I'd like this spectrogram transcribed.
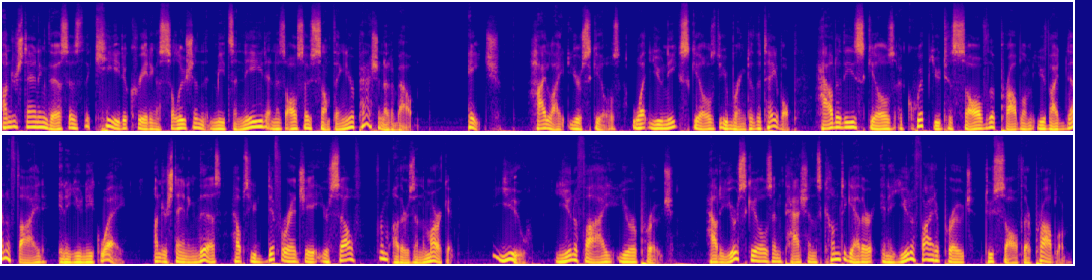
Understanding this is the key to creating a solution that meets a need and is also something you're passionate about. H. Highlight your skills. What unique skills do you bring to the table? How do these skills equip you to solve the problem you've identified in a unique way? Understanding this helps you differentiate yourself from others in the market. U. unify your approach. How do your skills and passions come together in a unified approach to solve their problem?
